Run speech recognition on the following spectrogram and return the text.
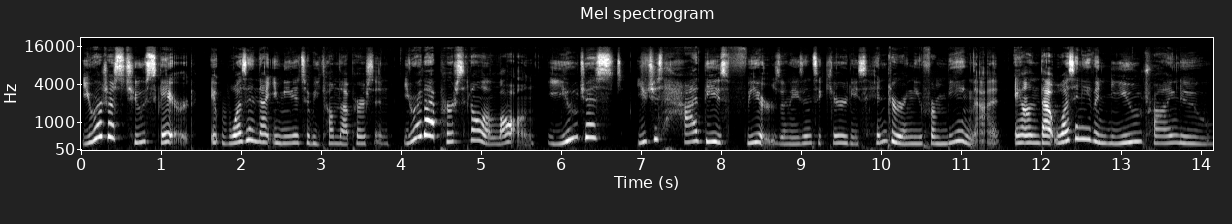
You were just too scared. It wasn't that you needed to become that person. You were that person all along. You just you just had these fears and these insecurities hindering you from being that. And that wasn't even you trying to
